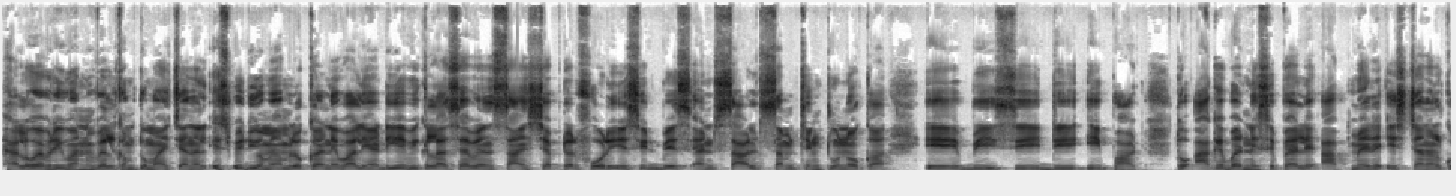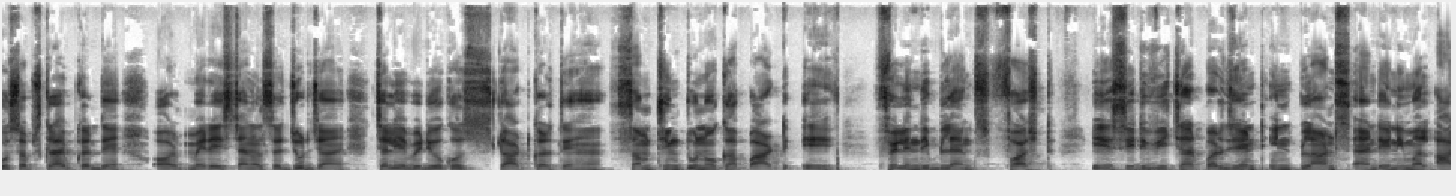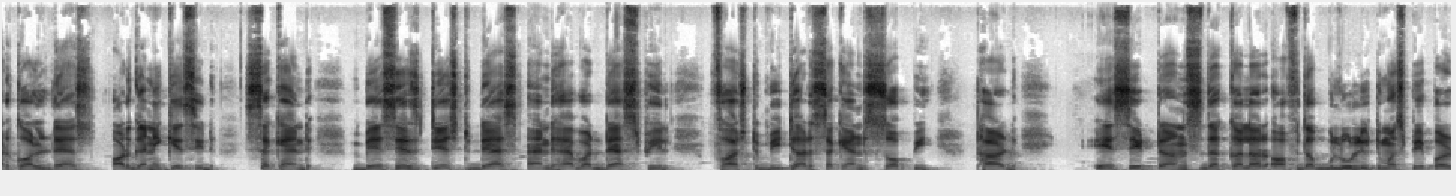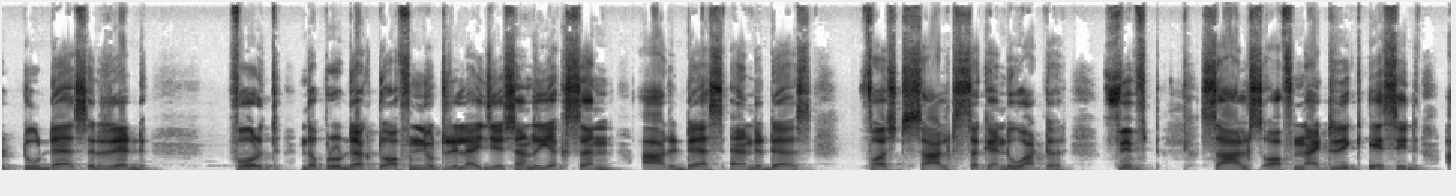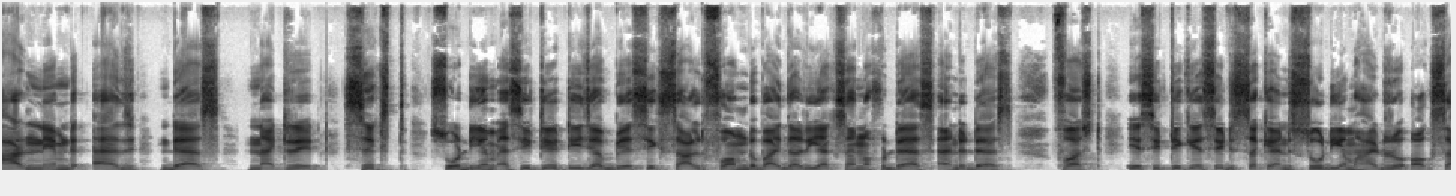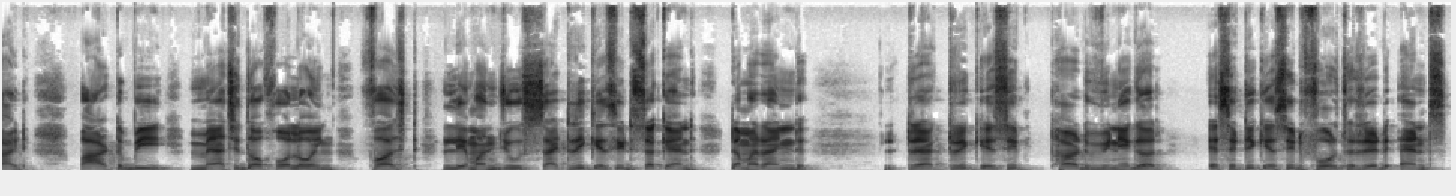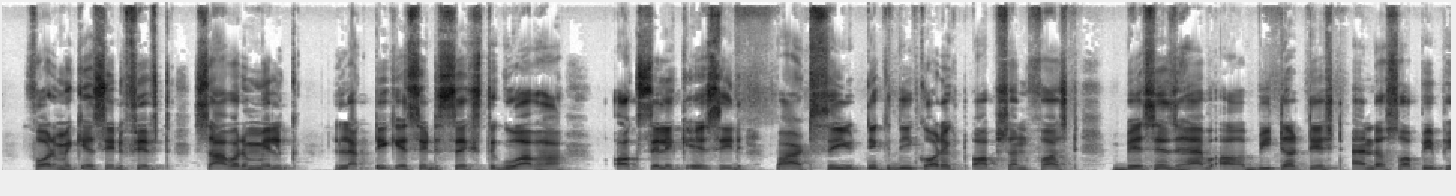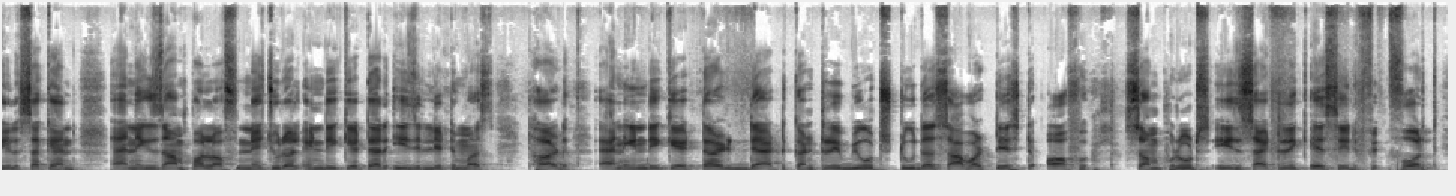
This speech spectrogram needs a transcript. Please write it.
Hello everyone welcome to my channel इस video में हम लोग करने वाले हैं DAV class seven science chapter four acid base and salt something to know का A B C D E part तो आगे बढ़ने से पहले आप मेरे इस चैनल को सब्सक्राइब कर दें और मेरे इस चैनल से जुड़ जाएँ। चलिए वीडियो को स्टार्ट करते हैं। समथिंग टू नो का part A fill in the blanks. First acid which are present in plants and animal are called dash organic acid. Second bases taste dash and have a dash feel. First bitter second soapy third acid turns the color of the blue litmus paper to dash red. Fourth, the product of neutralization reaction are dash and dash first salt second water. Fifth salts of nitric acid are named as dash nitrate. Sixth sodium acetate is a basic salt formed by the reaction of dash and dash. First acetic acid. Second sodium hydroxide. Part b match the following. First lemon juice citric acid. Second tamarind tartaric acid third vinegar acetic acid fourth red ants formic acid fifth sour milk lactic acid sixth guava oxalic acid. Part c tick the correct option. First bases have a bitter taste and a soapy feel. Second an example of natural indicator is litmus. Third an indicator that contributes to the sour taste of some fruits is citric acid. Fourth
